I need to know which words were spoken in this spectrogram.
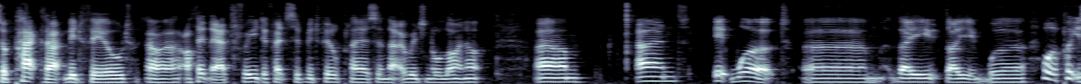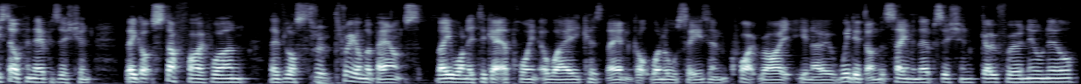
to pack that midfield. Uh, I think they had three defensive midfield players in that original lineup. Um, and it worked. Um, they they were well. Put yourself in their position. They got stuff five one. They've lost th- three on the bounce. They wanted to get a point away because they hadn't got one all season. Quite right. You know, we'd have done the same in their position. Go for a nil nil.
